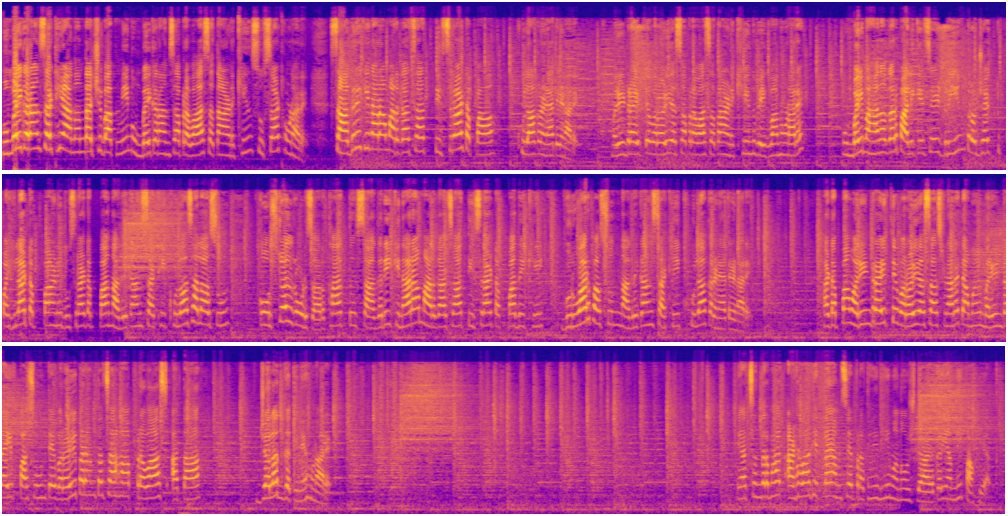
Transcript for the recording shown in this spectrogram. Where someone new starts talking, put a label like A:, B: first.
A: मुंबईकरांसाठी आनंदाची बातमी. मुंबईकरांचा प्रवास आता आणखीन सुसाट होणार आहे. सागरी किनारा मार्गाचा तिसरा टप्पा खुला करण्यात येणार आहे. मरीन ड्राईव्ह ते वरळी असा प्रवास आता आणखीन वेगवान होणार आहे. मुंबई महानगरपालिकेचे ड्रीम प्रोजेक्ट पहिला टप्पा आणि दुसरा टप्पा नागरिकांसाठी खुला झाला असून कोस्टल रोडचा अर्थात सागरी किनारा मार्गाचा तिसरा टप्पा देखील गुरुवारपासून नागरिकांसाठी खुला करण्यात येणार आहे. हा टप्पा मरीन ड्राईव्ह ते वरळी असा असणार आहे. त्यामुळे मरीन ड्राईव्हपासून ते वरळीपर्यंतचा हा प्रवास आता जलद गतीने होणार आहे. याच संदर्भात आढावा घेतलाय आमचे प्रतिनिधी मनोज दयाळकर यांनी पाहूयात.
